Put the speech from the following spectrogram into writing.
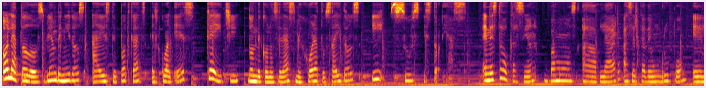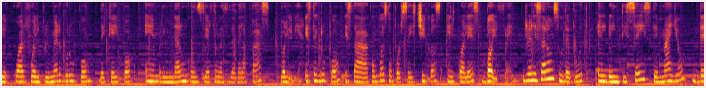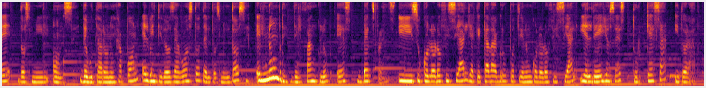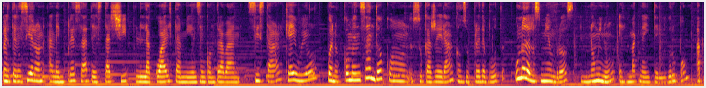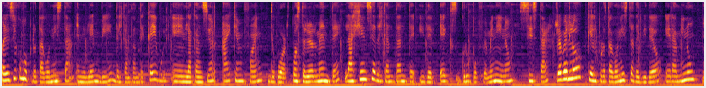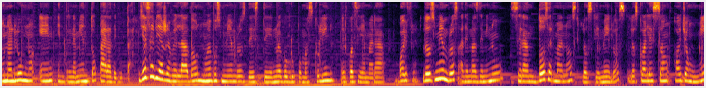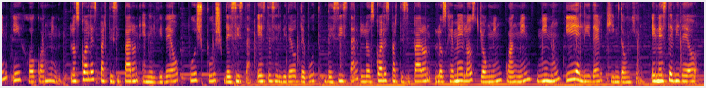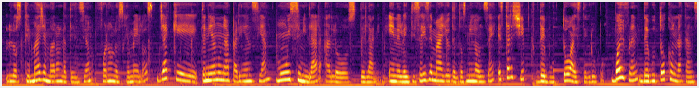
Hola a todos, bienvenidos a este podcast, el cual es Keiichi, donde conocerás mejor a tus idols y sus historias. En esta ocasión vamos a hablar acerca de un grupo, el cual fue el primer grupo de K-Pop en brindar un concierto en la ciudad de La Paz Bolivia. Este grupo está compuesto por seis chicos, el cual es Boyfriend. Realizaron su debut el 26 de mayo de 2011. Debutaron en Japón el 22 de agosto del 2012. El nombre del fan club es Best Friends y su color oficial, ya que cada grupo tiene un color oficial y el de ellos es turquesa y dorado. Pertenecieron a la empresa de Starship, la cual también se encontraban Seastar, K-Will. Bueno, comenzaron con su carrera, con su pre-debut, uno de los miembros, Nominu, el magnate del grupo, apareció como protagonista en el MV del cantante K-Will en la canción I Can Find the Word. Posteriormente, la agencia del cantante y del ex grupo femenino, Sistar, reveló que el protagonista del video era Minu, un alumno en entrenamiento para debutar. Ya se había revelado nuevos miembros de este nuevo grupo masculino, el cual se llamará Boyfriend. Los miembros además de Minu, serán dos hermanos, los gemelos, los cuales son Ho Jong-min y Ho Kwang-min, los cuales participaron en el video Push Push de Sistar. Este es el video debut de Sistar, los cuales participaron los gemelos Jongmin, Kwang-min, Minu y el líder Kim Dong-hyun. En este video, los que más llamaron la atención fueron los gemelos, ya que tenían una apariencia muy similar a los del anime. En el 26 de mayo del 2011, Starship debutó a este grupo. Boyfriend debutó con la canción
